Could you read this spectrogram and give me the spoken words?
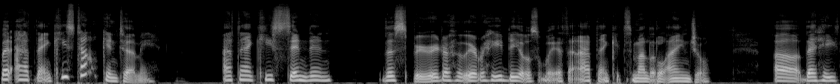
But I think He's talking to me. I think He's sending the Spirit or whoever He deals with. And I think it's my little angel uh, that He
